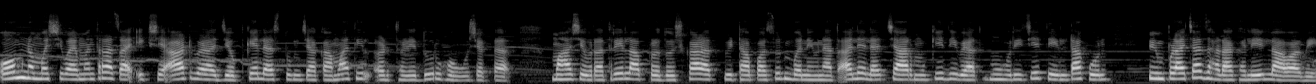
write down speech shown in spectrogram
ओम नम शिवाय मंत्राचा एकशे आठ वेळा जप केल्यास तुमच्या कामातील अडथळे दूर होऊ शकतात. महाशिवरात्रीला प्रदोष काळात पिठापासून बनविण्यात आलेल्या चारमुखी दिव्यात मोहरीचे तेल टाकून पिंपळाच्या झाडाखाली लावावे.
